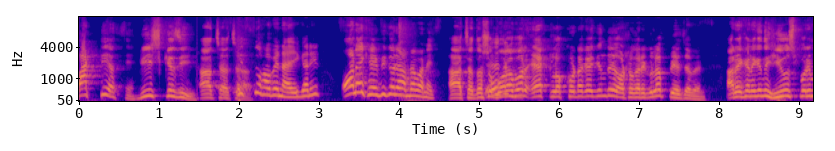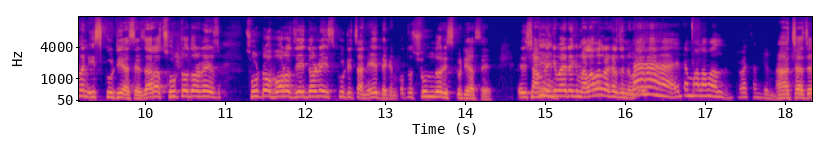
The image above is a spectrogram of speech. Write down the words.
বাড়তি আছে। বিশ কেজি? আচ্ছা আচ্ছা। কিছু হবে না এই গাড়ি অনেক হেভি করে আমরা বানাই আচ্ছা দর্শক বরাবর এক লক্ষ টাকায় কিন্তু এই অটো গাড়িগুলো পেয়ে যাবেন। আর এখানে কিন্তু হিউজ পরিমাণ স্কুটি আছে। যারা ছোট ধরনের ছোট বড় যে ধরনের স্কুটি চান এই দেখেন কত সুন্দর স্কুটি আছে। এই সামনে কি ভাই এটা কি মালামাল রাখার জন্য হ্যাঁ হ্যাঁ হ্যাঁ এটা মালামাল রাখার জন্য। আচ্ছা আচ্ছা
